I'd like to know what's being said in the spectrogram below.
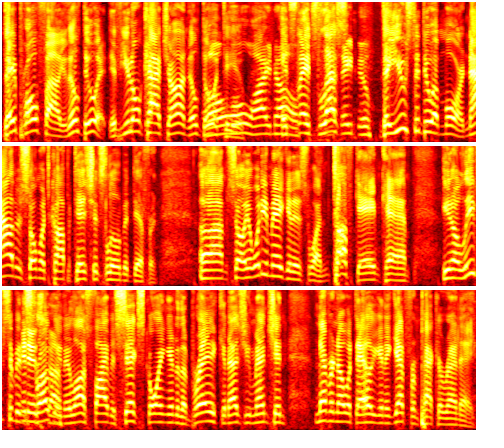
They profile you. They'll do it. If you don't catch on, they'll do it to you. Oh, I know. It's, it's Yeah, less. they do. They used to do it more. Now there's so much competition. It's a little bit different. Um, so, what do you make of this one? Tough game, Cam. You know, Leafs have been It struggling. They lost five or six going into the break, and as you mentioned, never know what the hell you're going to get from Pekka Rinne.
